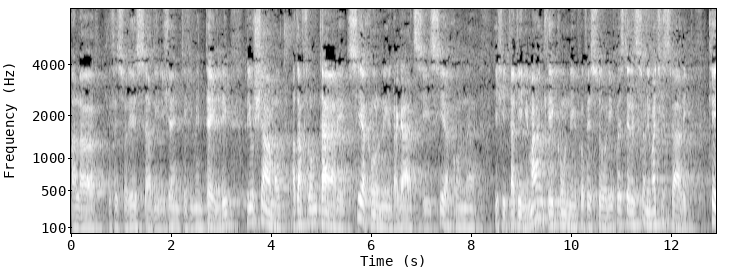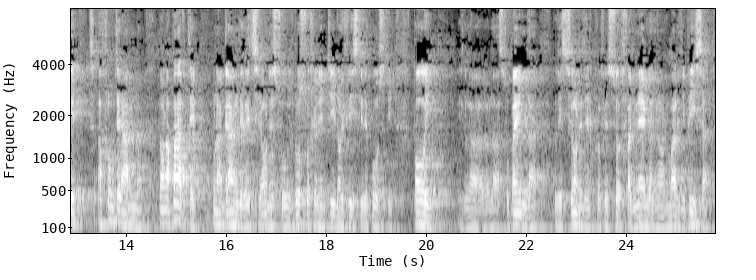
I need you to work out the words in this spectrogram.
alla professoressa dirigente Pimentelli, riusciamo ad affrontare sia con i ragazzi sia con i cittadini, ma anche con i professori, queste lezioni magistrali che affronteranno da una parte una grande lezione sul rosso fiorentino e i Cristi deposti, poi la, la stupenda lezione del professor Farinella della Normale di Pisa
